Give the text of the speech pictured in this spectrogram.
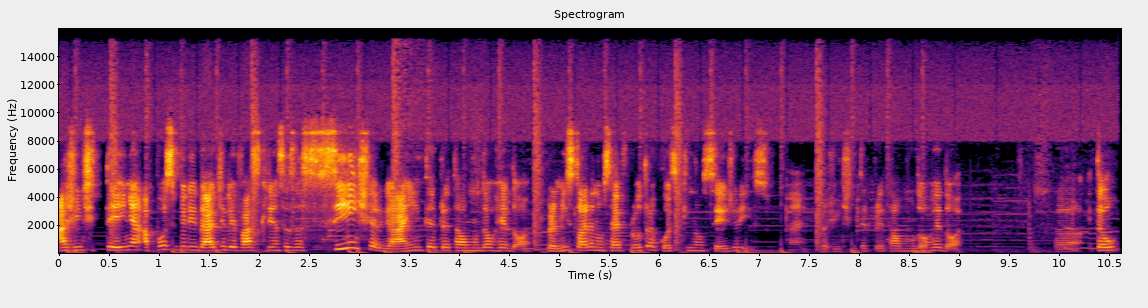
a gente tenha a possibilidade de levar as crianças a se enxergar e interpretar o mundo ao redor. Para mim, história não serve para outra coisa que não seja isso, né? Para a gente interpretar o mundo ao redor. Uh, então,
